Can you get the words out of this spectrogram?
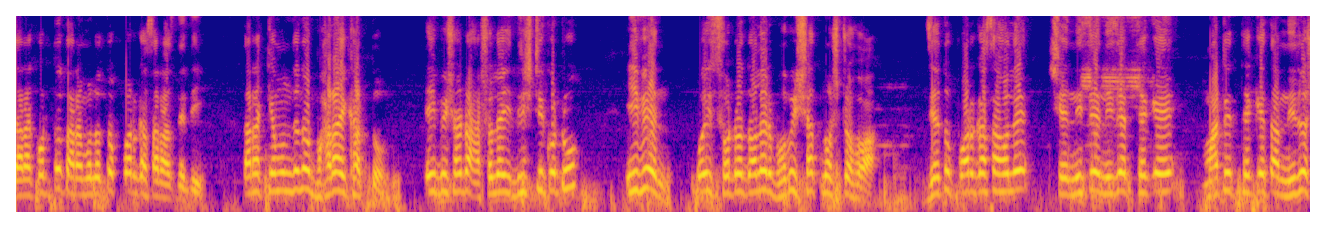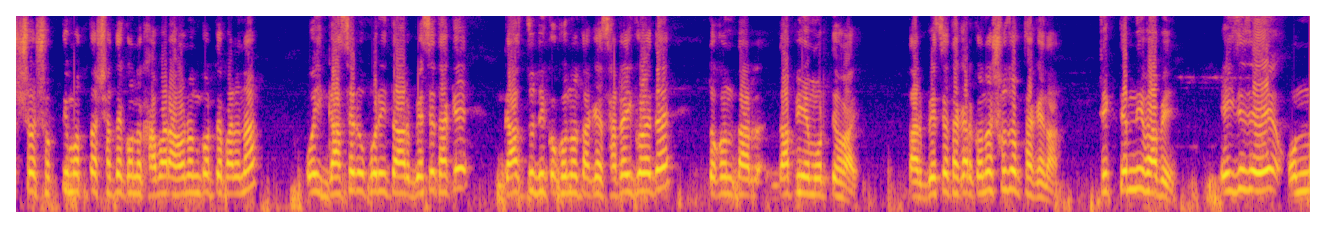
যারা করতো, তারা মূলত পরগাছা রাজনীতি। তারা কেমন যেন ভাড়ায় খাটতো। এই বিষয়টা আসলেই দৃষ্টিকটু। ইভেন ওই ছোট দলের ভবিষ্যৎ নষ্ট হওয়া। যেহেতু পরগাছা হলে সে নিচে নিজের থেকে, মাটির থেকে তার নিজস্ব শক্তিমত্তার সাথে কোনো খাবার আহরণ করতে পারে না। ওই গাছের উপরই তার বেঁচে থাকে। গাছ যদি কখনো তাকে ছাঁটাই করে দেয়, তখন তার দাপিয়ে মরতে হয়। তার বেঁচে থাকার কোনো সুযোগ থাকে না। ঠিক তেমনি ভাবে এই যে যে অন্য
